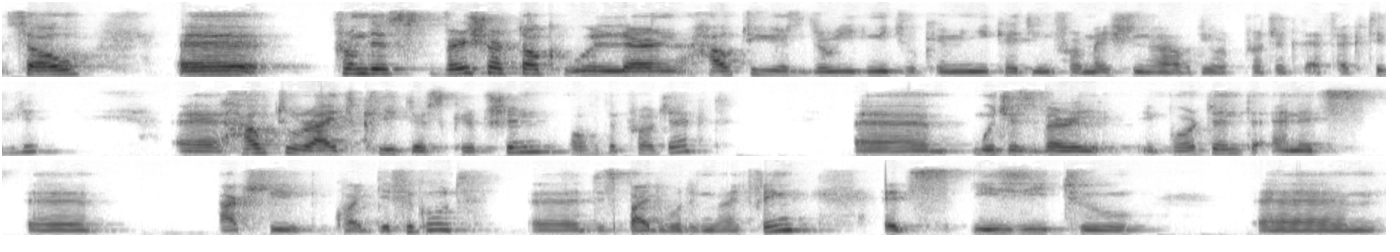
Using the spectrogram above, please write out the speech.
so uh, from this very short talk, we'll learn how to use the README to communicate information about your project effectively, uh, how to write clear description of the project, um, which is very important and it's uh, actually quite difficult, uh, despite what you might think. It's easy to um,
